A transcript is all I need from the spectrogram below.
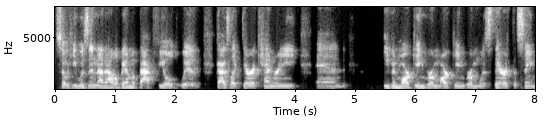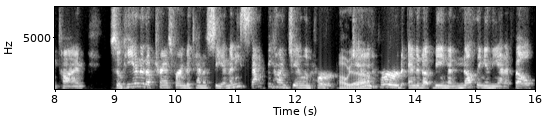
So he was in that Alabama backfield with guys like Derrick Henry and even Mark Ingram. Mark Ingram was there at the same time. So he ended up transferring to Tennessee, and then he sat behind Jalen Hurd. Oh yeah, Jalen Hurd ended up being a nothing in the NFL,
